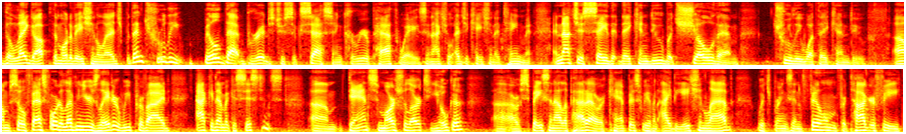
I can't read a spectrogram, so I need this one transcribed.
the leg up, the motivational edge, but then truly build that bridge to success and career pathways and actual education attainment. And not just say that they can do, but show them truly what they can do. Um, so, fast forward 11 years later, we provide academic assistance, um, dance, martial arts, yoga. Uh, our space in Allapattah, our campus, we have an ideation lab, which brings in film, photography,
